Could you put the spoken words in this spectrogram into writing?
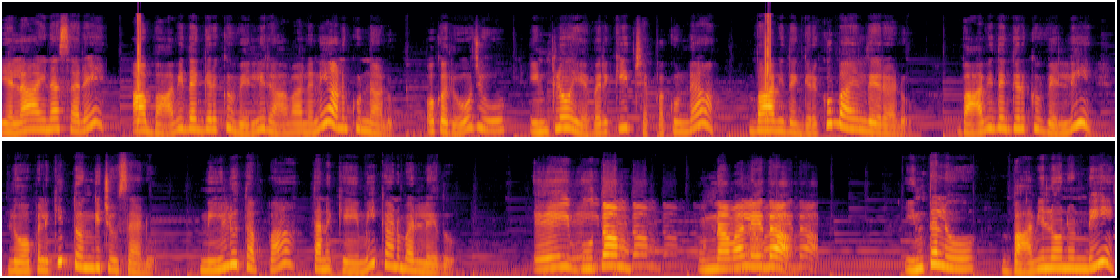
ఎలా అయినా సరే ఆ బావి దగ్గరకు వెళ్ళి రావాలని అనుకున్నాడు. ఒకరోజు ఇంట్లో ఎవరికీ చెప్పకుండా బావి దగ్గరకు బయలుదేరాడు. బావి దగ్గరకు వెళ్ళి లోపలికి తొంగి చూశాడు. నీళ్ళు తప్ప తనకేమీ కనబడలేదు. ఏయ్ భూతం! ఉన్నావా లేదా? ఇంతలో బావిలో నుండి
